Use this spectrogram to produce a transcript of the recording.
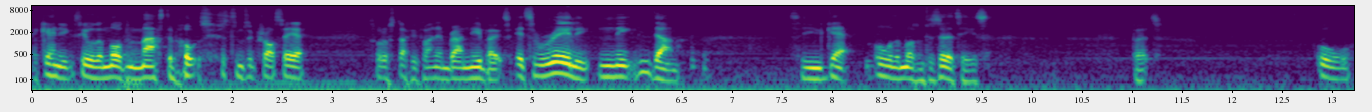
Again, you can see all the modern Mastervolt systems across here. Sort of stuff you find in brand new boats. It's really neatly done. So you get all the modern facilities, but all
